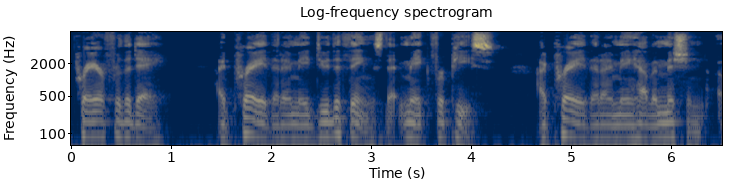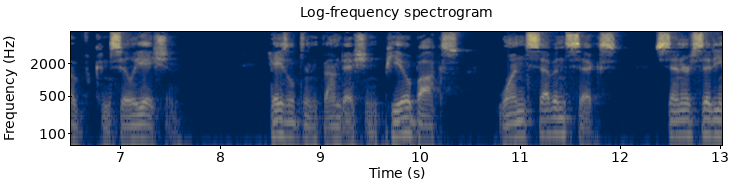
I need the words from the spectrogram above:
Prayer for the day. I pray that I may do the things that make for peace. I pray that I may have a mission of conciliation. Hazelden Foundation, P.O. Box 176, Center City,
